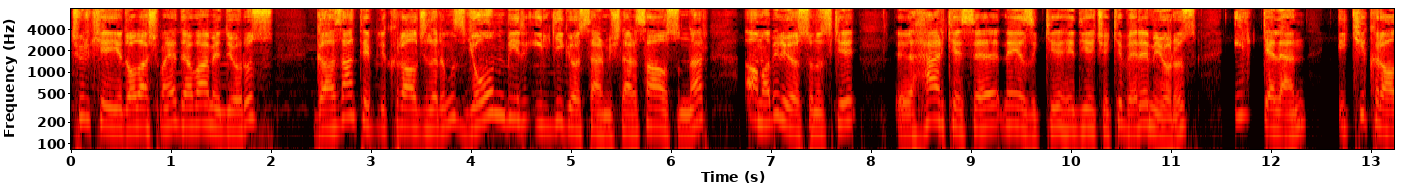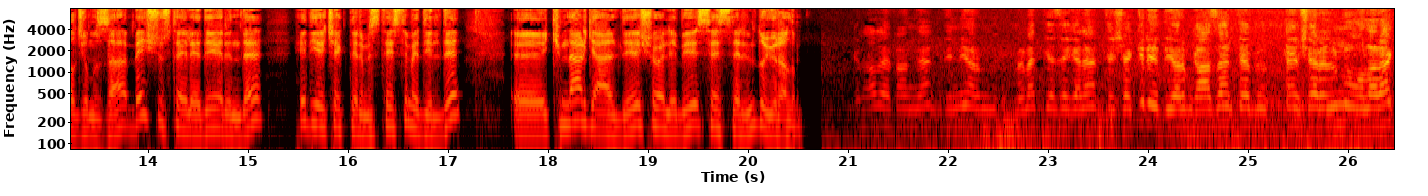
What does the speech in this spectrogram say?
Türkiye'yi dolaşmaya devam ediyoruz. Gaziantep'li kralcılarımız yoğun bir ilgi göstermişler sağ olsunlar. Ama biliyorsunuz ki e, herkese ne yazık ki hediye çeki veremiyoruz. İlk gelen iki kralcımıza 500 TL değerinde hediye çeklerimiz teslim edildi. E, kimler geldi şöyle bir seslerini duyuralım. Kral Efendi'den dinliyorum Mehmet Gezegen'e teşekkür ediyorum. Gaziantep hemşerilim olarak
